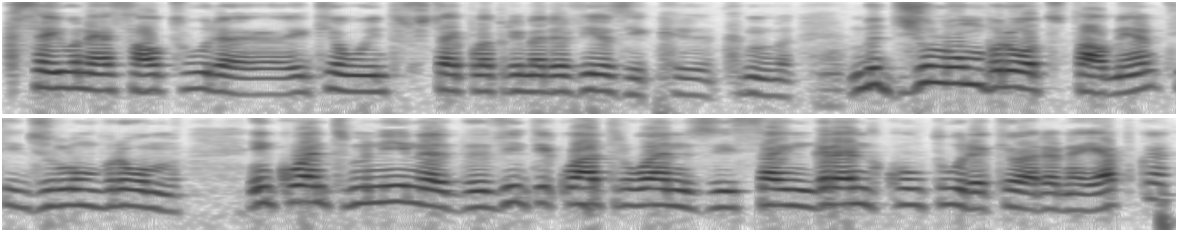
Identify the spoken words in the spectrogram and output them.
que saiu nessa altura em que eu o entrevistei pela primeira vez e que, que me, me, deslumbrou totalmente e deslumbrou-me enquanto menina de 24 anos e sem grande cultura que eu era na época,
